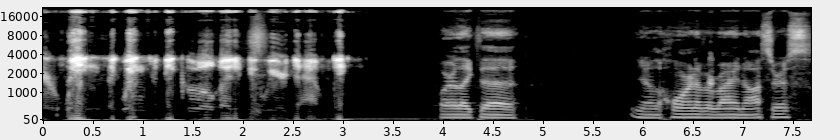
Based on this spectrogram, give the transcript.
or wings. Like wings would be cool, but it'd be weird to have wings. Or like the, you know, the horn of a rhinoceros.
